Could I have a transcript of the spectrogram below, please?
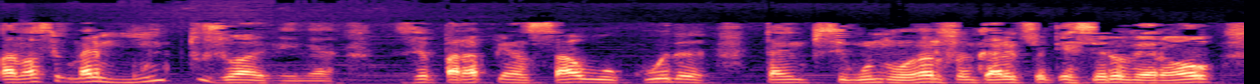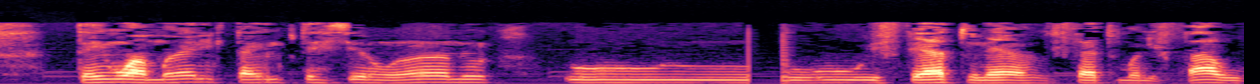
a nossa secundária é muito jovem, né? Se você parar pensar, o Okuda tá indo pro segundo ano, foi um cara que foi terceiro overall, tem o Amani que tá indo pro terceiro ano, o, o Ifeto, né? O Ifeto Manifá, o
